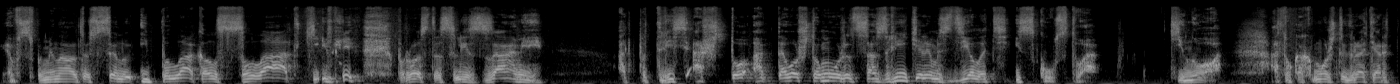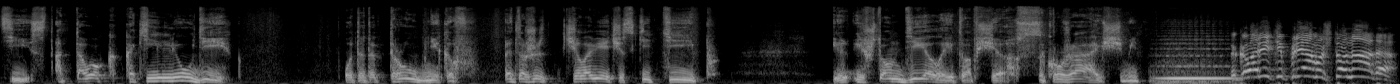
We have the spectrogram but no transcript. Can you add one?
я вспоминал эту сцену и плакал сладкими просто слезами от потряс... А что от того, что может со зрителем сделать искусство? Кино. А то, как может играть артист. От того, какие люди. Вот этот Трубников. Это же человеческий тип. И, и что он делает вообще с окружающими. Да говорите прямо, что надо!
